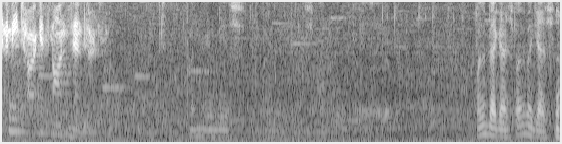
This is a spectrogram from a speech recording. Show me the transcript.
Enemy targets on sensors. We. Find the bad guys. Find the bad guys.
